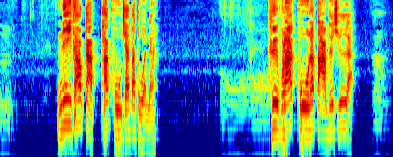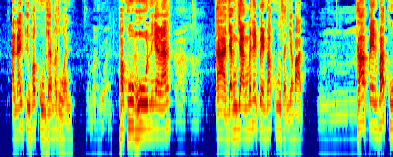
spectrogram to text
อืมนี่เท่ากับพระครูชั้นประทวนนะ อ๋อคือพระครูแล้วตามด้วยชื่ออะอ่าอันนั้นคือพระครูชั้นประทวน ฉันมาทวน พระครูภูลยังไงไหมอ่า อ่าอ่ายังยังไม่ได้เป็นพระครูสัญญาบัตรอืมถ้าเป็นพระครู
